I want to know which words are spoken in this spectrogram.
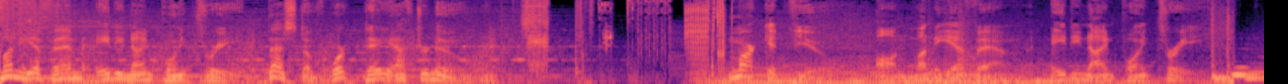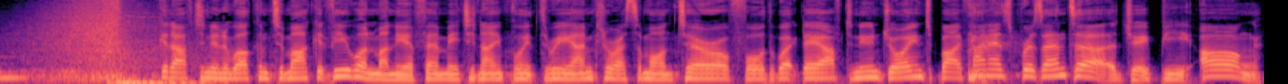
Money FM 89.3, best of workday afternoon. Market View on Money FM 89.3. Good afternoon and welcome to Market View on Money FM 89.3. I'm Claressa Monteiro for the workday afternoon, joined by finance presenter JP Ong.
